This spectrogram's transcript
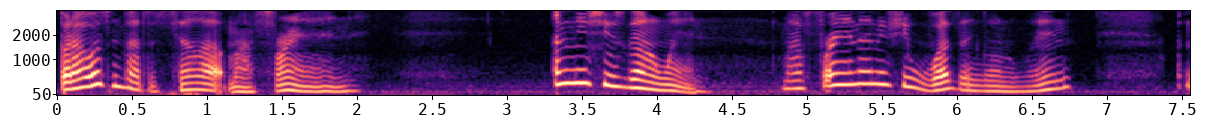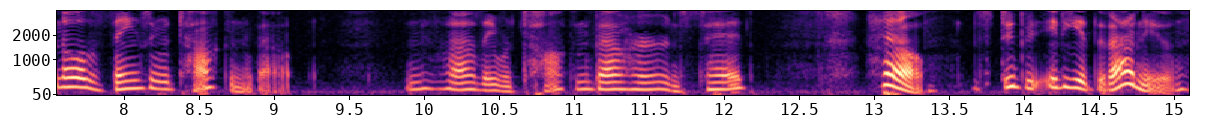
But I wasn't about to sell out my friend. I knew she was going to win. My friend, I knew she wasn't going to win. I know all the things they were talking about. I knew how they were talking about her instead. Hell, the stupid idiot that I knew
